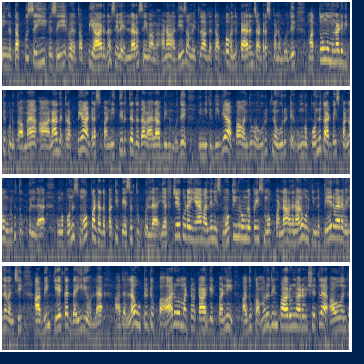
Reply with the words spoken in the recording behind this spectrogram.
நீங்கள் தப்பு செய் செய் தப்பு யார் தான் செய்யலை எல்லாரும் செய்வாங்க. ஆனால் அதே சமயத்தில் அந்த தப்பை வந்து பேரண்ட்ஸ் அட்ரஸ் பண்ணும்போது மற்றவங்க முன்னாடி விட்டு கொடுக்காம ஆனால் அந்த தப்பையும் அட்ரஸ் பண்ணி திருத்துறது தான் வேலை அப்படின்னும் போது இன்னைக்கு திவ்யா அப்பா வந்து உருட்டின உருட்டு. உங்கள் பொண்ணுக்கு அட்வைஸ் பண்ண உங்களுக்கு துப்பு இல்லை. உங்கள் பொண்ணு ஸ்மோக் பண்ணுறதை பற்றி பேச துப்பு இல்லை. எஃப்ஜே கூட ஏன் வந்து நீ ஸ்மோக்கிங் ரூமில் போய் ஸ்மோக் பண்ண அதனால் உனக்கு இந்த பேர் வேற வெளில வந்துச்சு அப்படின்னு கேட்க தைரியம் இல்லை. அதெல்லாம் விட்டுட்டு பார்வை மட்டும் டார்கெட் பண்ணி அதுவும் கமருதீன் பாருன்னு வர விஷயத்தில் அவள் வந்து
